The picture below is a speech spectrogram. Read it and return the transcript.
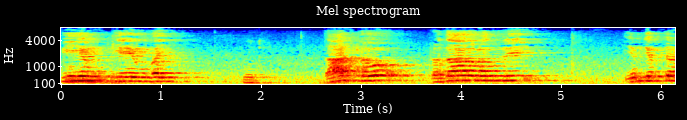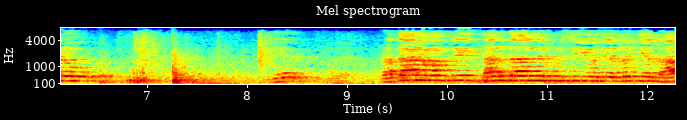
పిఎంకేఎంవై దాంట్లో ప్రధానమంత్రి ఏం చెప్తాడు? ప్రధానమంత్రి ధన్ ధాన్య కృషి యోజనలో ఇలా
